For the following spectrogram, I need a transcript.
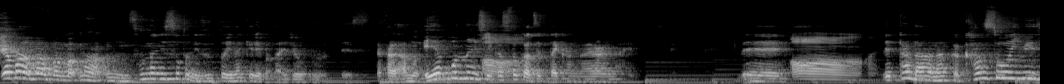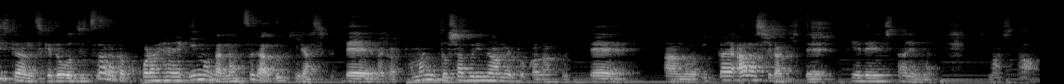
いや、まあまあまあまあ、まあ、うん、そんなに外にずっといなければ大丈夫です。だから、あの、エアコンない生活とかは絶対考えられないですね。で。で、ただ、なんか乾燥をイメージしてたんですけど、実はなんかここら辺、今が夏が雨季らしくて、なんかたまに土砂降りの雨とかが降って、あの、一回嵐が来て停電したりもしました。か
